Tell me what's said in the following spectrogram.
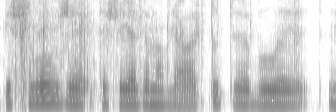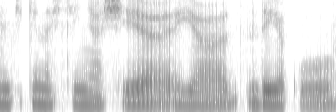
пішло вже те, що я замовляла. Тут е, були не тільки насіння, ще я деяку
